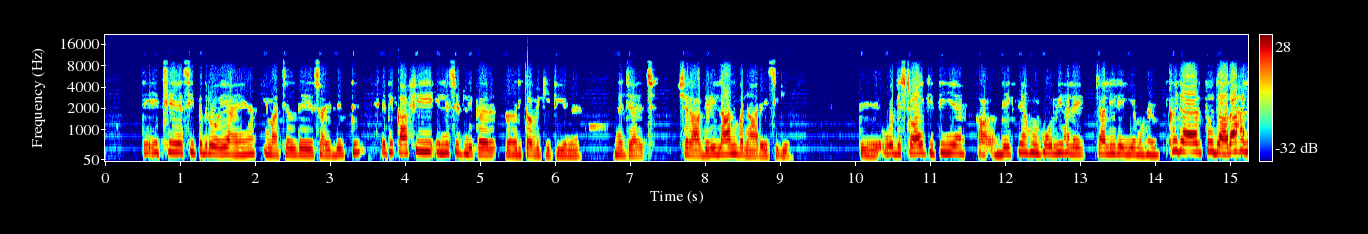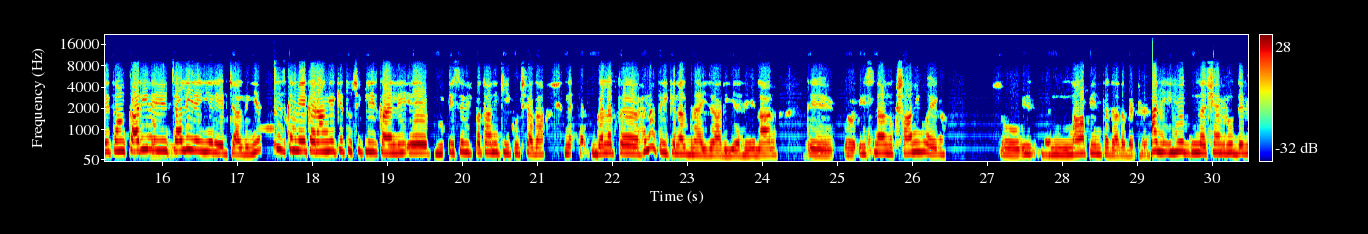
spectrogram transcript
ਤੇ ਇੱਥੇ ਅਸੀਂ ਪਧਰੋਏ ਆਏ ਆ ਹਿਮਾਚਲ ਦੇ ਸਾਈਡ ਦੇ ਉੱਤੇ। ਇੱਥੇ ਕਾਫੀ ਇਲਿਸਿਟ ਲਿਕਰ ਰਿਕਵਰ ਕੀਤੀ ਹੈ ਮੈਂ ਨਜਾਇਜ਼ ਸ਼ਰਾਬ ਜਿਹੜੀ ਲਾਨ ਬਣਾ ਰਹੇ ਸੀਗੇ। ਤੇ ਉਹ ਡਿਸਟਰੋਏ ਕੀਤੀ ਹੈ। ਕਾ- ਦੇਖਦੇ ਹਾਂ ਹੁਣ ਹੋਰ ਵੀ ਹਲੇ ਚੱਲ ਹੀ ਰਹੀ ਹੈ ਮੁਹਿੰਮ। 1000 ਤੋਂ ਜ਼ਿਆਦਾ ਹਲੇ ਤਾਂ ਕਰ ਹੀ ਰਹੇ ਹਾਂ ਚੱਲ ਹੀ ਰਹੀ ਹੈ ਰੇਡ ਚੱਲ ਰਹੀ ਹੈ। ਅਸੀਂ ਕਨਵੇ ਕਰਾਂਗੇ ਕਿ ਤੁਸੀਂ ਪਲੀਜ਼ ਕਾਈਂਡਲੀ ਇਹ ਇਸ ਵਿੱਚ ਪਤਾ ਨਹੀਂ ਕੀ ਕੁਝ ਹੈਗਾ। ਨ- ਗਲਤ ਹੈ ਨਾ ਤਰੀਕੇ ਨਾਲ ਬਣਾਈ ਜਾ ਰਹੀ ਹੈ ਇਹ ਐਲਾਨ ਤੇ ਅ, ਇਸ ਨਾਲ ਨੁਕਸਾਨ ਹੀ ਹੋਏਗਾ। ਸੋ ਇਹ ਨਾ ਪੀਣ ਤਾਂ ਜ਼ਿਆਦਾ ਬੈਟਰ ਹੈ। ਹਾਂਜੀ ਇਹ ਨਸ਼ਿਆਂ ਵਿਰੁੱਧ ਦੇ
